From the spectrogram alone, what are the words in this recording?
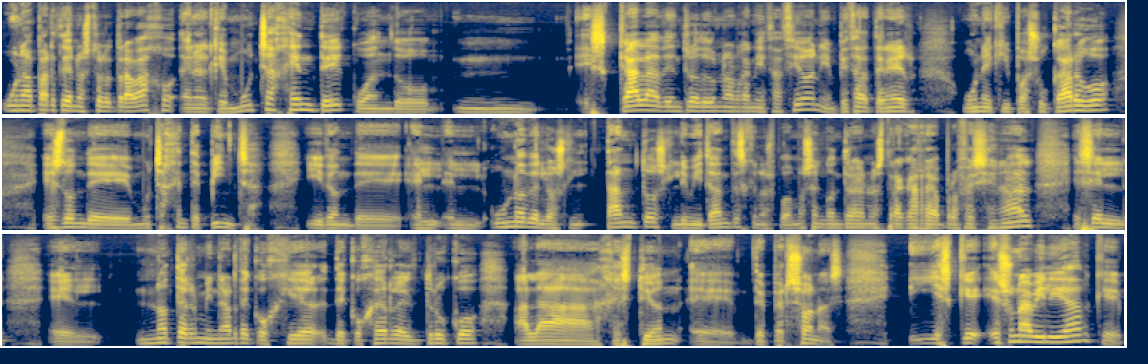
una parte de nuestro trabajo en el que mucha gente cuando mm, escala dentro de una organización y empieza a tener un equipo a su cargo, es donde mucha gente pincha y donde el, uno de los tantos limitantes que nos podemos encontrar en nuestra carrera profesional es el, no terminar de, coger, de cogerle el truco a la gestión eh, de personas. Y es que es una habilidad que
